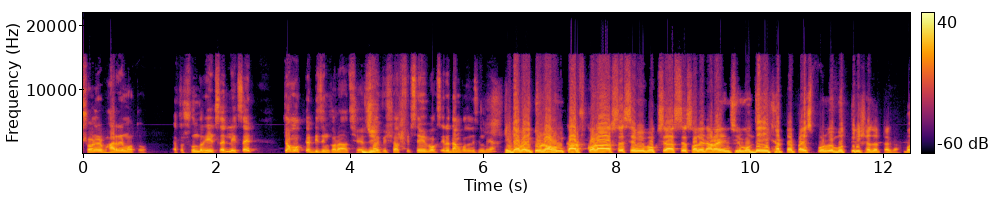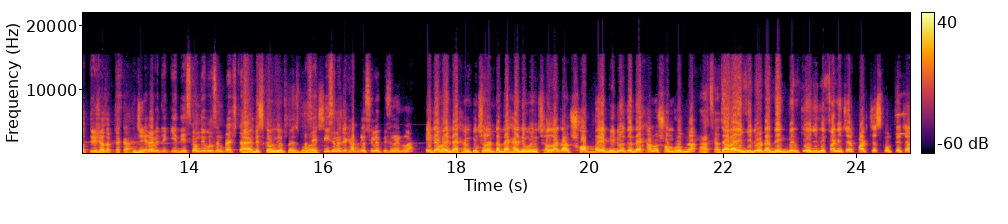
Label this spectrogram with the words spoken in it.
স্বর্ণের ভারের মতো। এত সুন্দর হেড সাইড লেগ সাইড চমৎকার ডিজাইন করা আছে। জি। ছয় ফিট সাত ফিট সেমি বক্স এটার দাম কত দিয়েছেন ভাইয়া? এটা আবার একটু রাউন্ড কার্ভ করা আছে সেমি বক্সে আছে সলিড আড়াই ইঞ্চির মধ্যে এই খাটটার প্রাইস পড়বে বত্রিশ হাজার টাকা। বত্রিশ হাজার টাকা। জি। এটার ভিতরে কি ডিসকাউন্ট দিয়ে বলছেন প্রাইসটা হ্যাঁ ডিসকাউন্ট দিয়ে প্রাইস বলা আচ্ছা, পিছনে যে খাটগুলো ছিল পিছনেরগুলা? এটা ভাই দেখান পিছনেরটা দেখাই দিব ইনশাল্লাহ কারণ সব ভাই ভিডিওতে দেখানো সম্ভব না। আচ্ছা আচ্ছা। যারা এই ভিডিওটা দেখবেন কেউ যদি ফার্নিচার পারচেস করতে চান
